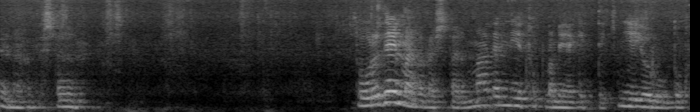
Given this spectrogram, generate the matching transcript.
Böyle arkadaşlarım. Doğru değil mi arkadaşlarım? Madem niye toplamaya gittik? Niye yorulduk?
